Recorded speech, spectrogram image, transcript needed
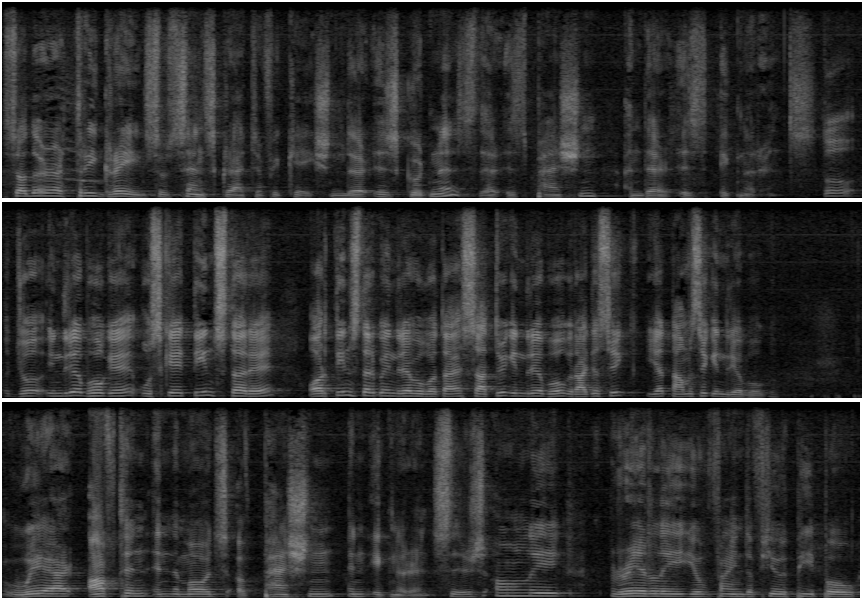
so there are three grades of sense gratification. There is goodness, there is passion, and there is ignorance. तो जो इंद्रिय भोग है उसके तीन स्तर है और तीन स्तर पे इंद्रिय भोग होता है सात्विक इंद्रिय भोग राजसिक या तामसिक इंद्रिय भोग We are often in the modes of passion and ignorance. There's only rarely you'll find a few people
